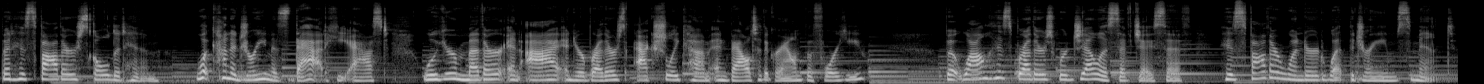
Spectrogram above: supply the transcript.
but his father scolded him. What kind of dream is that? he asked. Will your mother and I and your brothers actually come and bow to the ground before you? But while his brothers were jealous of Joseph, his father wondered what the dreams meant.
